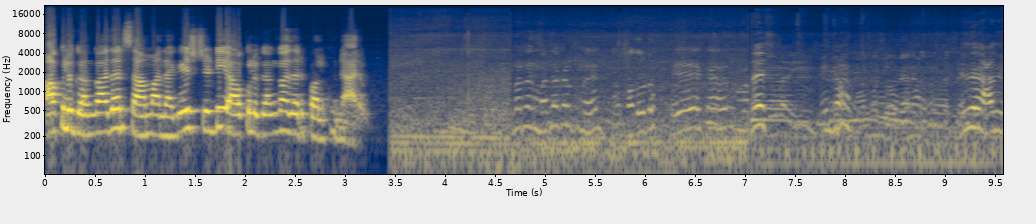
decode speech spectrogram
ఆకులు గంగాధర్ సామా నగేష్ రెడ్డి ఆకులు గంగాధర్ పాల్గొన్నారు. ఇదే అది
